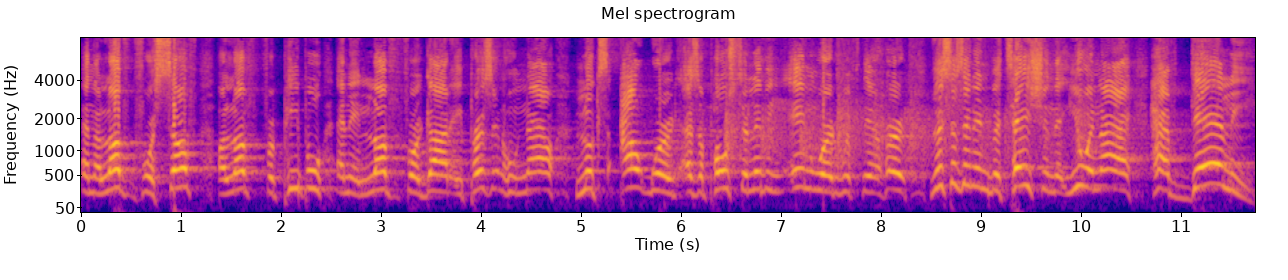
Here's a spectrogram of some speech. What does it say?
and a love for self, a love for people, and a love for God. A person who now looks outward as opposed to living inward with their hurt. This is an invitation that you and I have daily.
